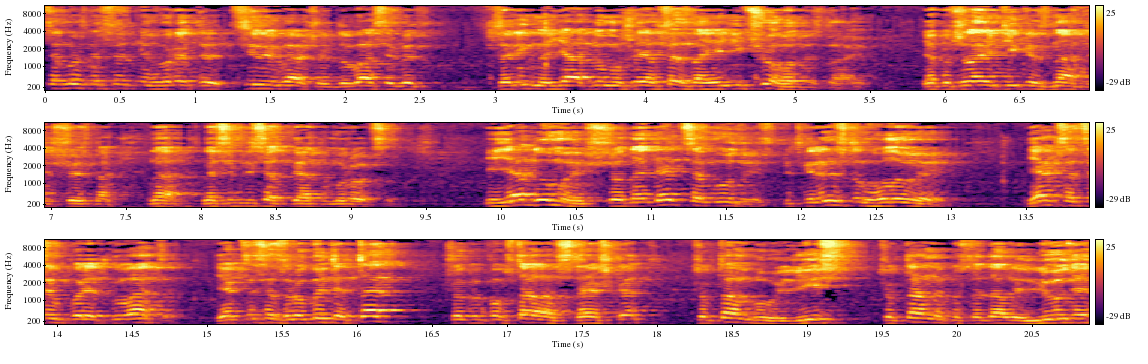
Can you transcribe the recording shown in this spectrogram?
це можна сьогодні говорити цілий вечір до вас, і ви все рівно, я думаю, що я все знаю, я нічого не знаю. Я починаю тільки знати щось на, на, на 75-му році. І я думаю, що знайдеться мудрість під керівництвом голови, як все це впорядкувати, як це все зробити так, щоб повстала стежка, щоб там був ліс, щоб там не пострадали люди.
